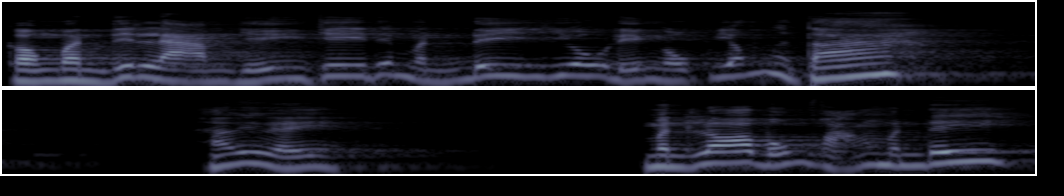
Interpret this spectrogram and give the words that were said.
Còn mình đi làm chuyện chi để mình đi vô địa ngục giống người ta? Hả quý vị? Mình lo bổn phận mình đi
